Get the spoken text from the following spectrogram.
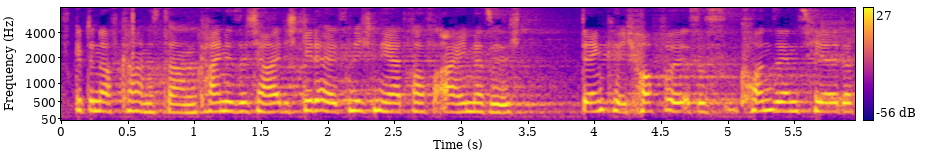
Es gibt in Afghanistan keine Sicherheit. Ich gehe da jetzt nicht näher drauf ein. Also ich denke, ich hoffe, es ist Konsens hier, dass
